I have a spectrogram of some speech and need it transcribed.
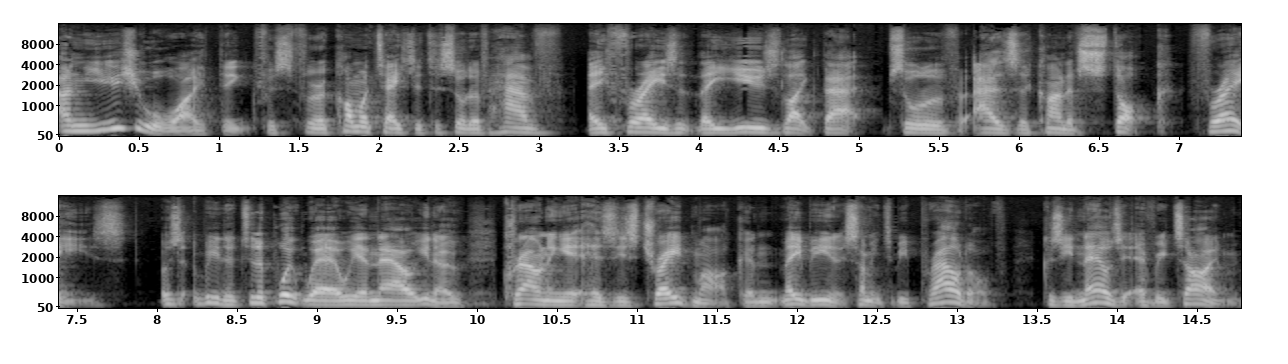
unusual, I think, for, for a commentator to sort of have a phrase that they use like that, sort of as a kind of stock phrase. As- You know, to the point where we are now, you know, crowning it as his trademark and maybe you know something to be proud of. Because he nails it every time.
